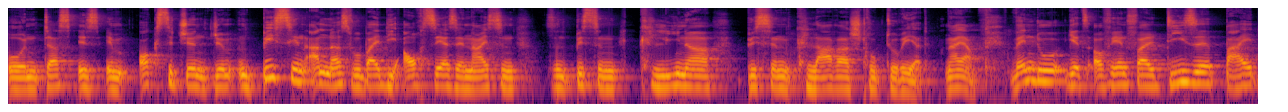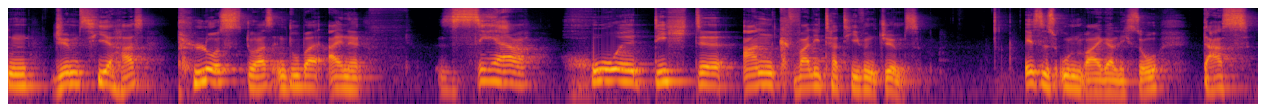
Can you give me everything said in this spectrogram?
Und das ist im Oxygen Gym ein bisschen anders, wobei die auch sehr, sehr nice sind. Sind ein bisschen cleaner, bisschen klarer strukturiert. Naja, wenn du jetzt auf jeden Fall diese beiden Gyms hier hast, plus du hast in Dubai eine sehr hohe Dichte an qualitativen Gyms, ist es unweigerlich so, dass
